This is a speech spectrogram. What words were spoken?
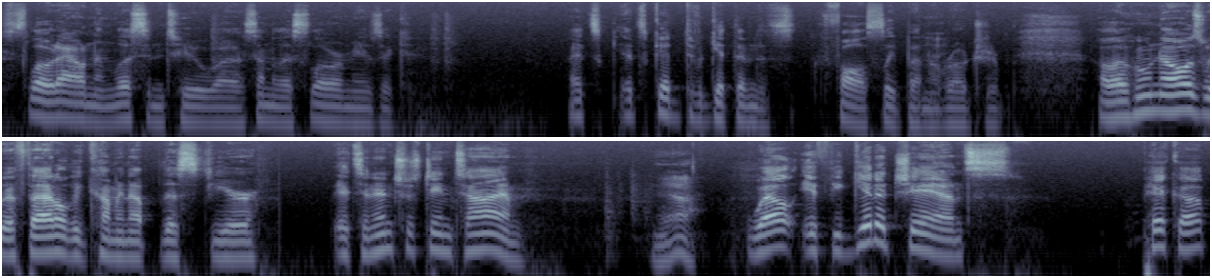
slow down and listen to uh, some of the slower music, it's it's good to get them to fall asleep on a road trip. Although who knows if that'll be coming up this year. It's an interesting time. Yeah. Well, if you get a chance, pick up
